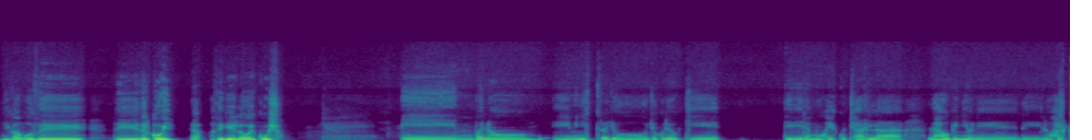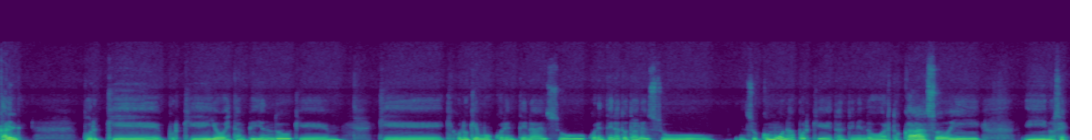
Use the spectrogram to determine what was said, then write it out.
digamos, de, del COVID, ¿ya? Así que lo escucho. Eh, bueno, eh, ministro, yo, yo creo que debiéramos escuchar las opiniones de los alcaldes porque, porque ellos están pidiendo que, que, coloquemos cuarentena en su cuarentena total en su, en su comuna porque están teniendo hartos casos y, y no sé,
